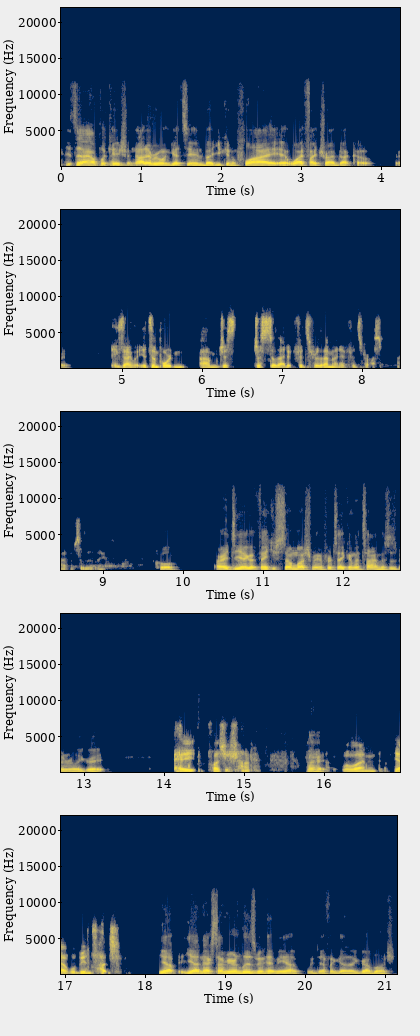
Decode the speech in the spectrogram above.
It's, it's an application. Not everyone gets in, but you can apply at wi-fi-tribe.co, right? Exactly. It's important um, just just so that it fits for them and it fits for us. Absolutely. Cool. All right, Diego. Thank you so much, man, for taking the time. This has been really great. Hey, pleasure, Sean. All right. Well, and yeah, we'll be in touch. Yep. Yeah. Next time you're in Lisbon, hit me up. We definitely got to grab lunch.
